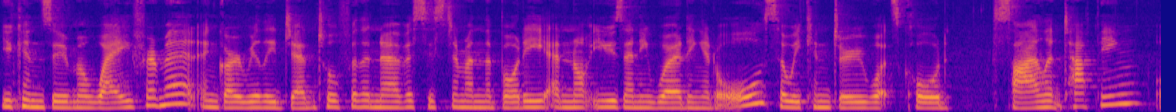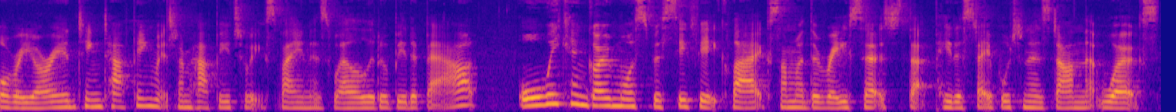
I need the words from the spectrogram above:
you can zoom away from it and go really gentle for the nervous system and the body and not use any wording at all. So we can do what's called silent tapping or reorienting tapping, which I'm happy to explain as well a little bit about. Or we can go more specific, like some of the research that Peta Stapleton has done that works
